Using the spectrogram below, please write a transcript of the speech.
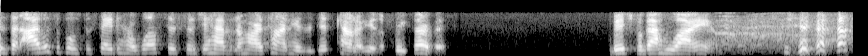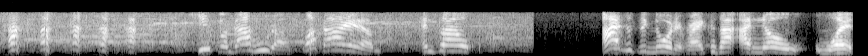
is that I was supposed to say to her, Well, sis, since you're having a hard time, here's a discount or here's a free service. Bitch forgot who I am. she forgot who the fuck I am. And so I just ignored it, right? Because I, I know what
